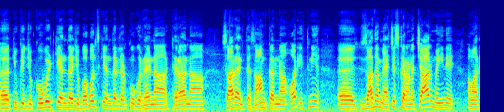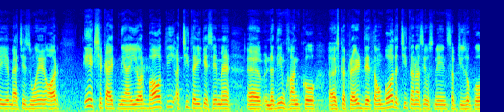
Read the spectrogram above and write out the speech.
क्योंकि जो कोविड के अंदर, जो बबल्स के अंदर लड़कों को रहना, ठहराना, सारा इंतज़ाम करना और इतनी ज़्यादा मैचेस कराना, चार महीने हमारे ये मैचेस हुए हैं और एक शिकायत नहीं आई और बहुत ही अच्छी तरीके से मैं नदीम ख़ान को इसका क्रेडिट देता हूँ। बहुत अच्छी तरह से उसने इन सब चीज़ों को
